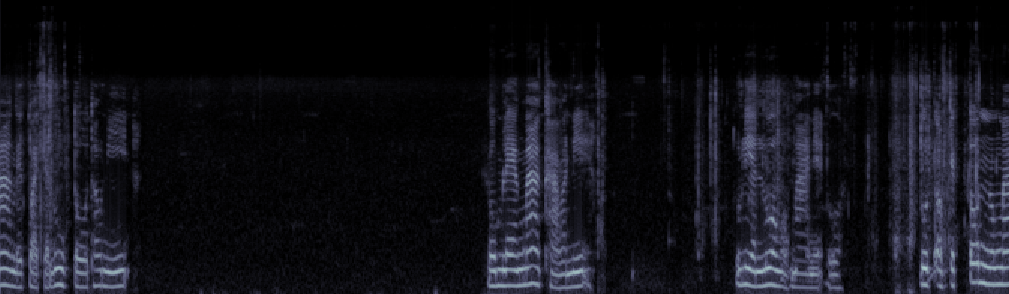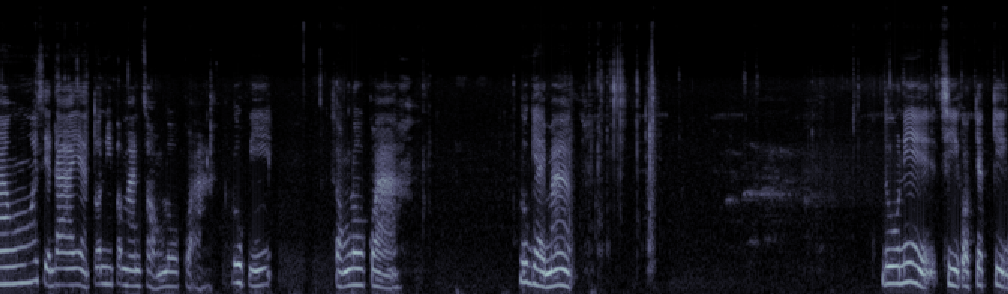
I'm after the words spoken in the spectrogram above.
มากเลยกว่าจะลูกโตเท่านี้ ลมแรงมากค่ะวันนี้ ทุเรียนร่วงออกมาเนี่ยดูหลุดออกจากต้นลงมาโอ้ยเสียดายอะ ต้นนี้ประมาณสองโลกว่า ลูกนี้สองโลกว่า ลูกใหญ่มาก ดูนี่ฉีกออกจากกิ่ง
